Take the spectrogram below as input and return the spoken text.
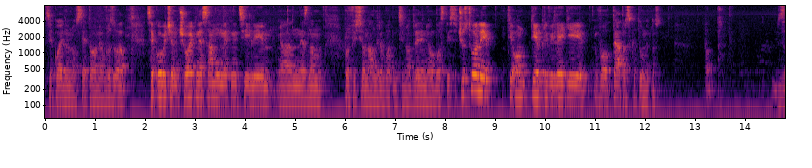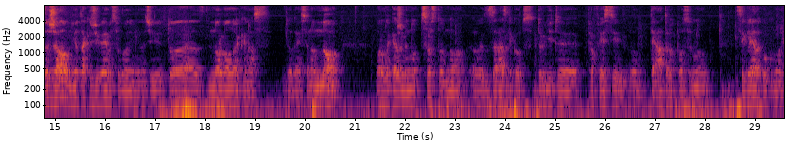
секојдневно се тоа не обврзува секој обичен човек, не само уметници или не знам професионални работници на одредени области. Се чувствува ли ти, он, тие привилегии во театарската уметност? Па, за жал, ние така живееме со години, значи тоа нормално е кај нас да додесено, но морам да кажам едно цврсто но, за разлика од другите професии во театарот посебно се гледа колку може,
